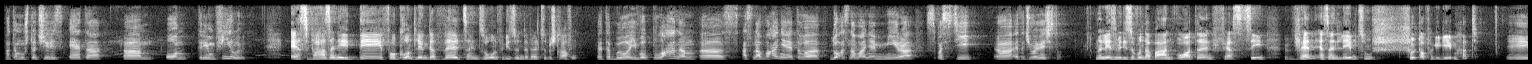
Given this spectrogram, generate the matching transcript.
потому что через это эм, Он триумфирует. Es war seine Idee, vor Grundlegung der Welt seinen Sohn für die Sünde der Welt zu bestrafen. Это было его планом э, с основания этого, до основания мира спасти э, это человечество. Und dann lesen wir diese wunderbaren Worte in Vers 10. Wenn er sein Leben zum Schuldopfer gegeben hat, И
